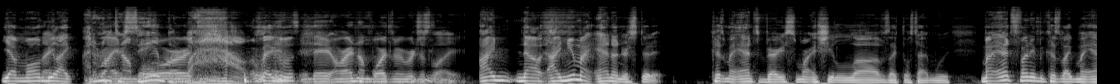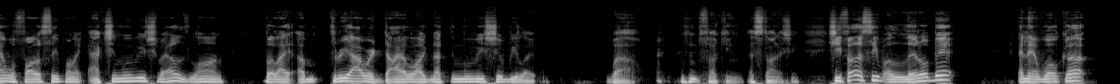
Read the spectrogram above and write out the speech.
Yeah, mom would be Like, like, I don't know what they're on saying, but wow. Like, and they are writing on boards and we were just like I now I knew my aunt understood it because my aunt's very smart and she loves like those type of movies. My aunt's funny because like my aunt will fall asleep on like action movies. She's like, oh, it's long, but like a three hour dialogue nothing movie, she'll be like, wow, fucking astonishing. She fell asleep a little bit and then woke up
